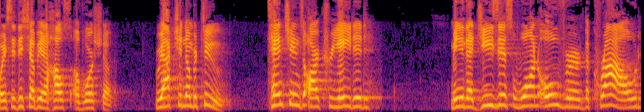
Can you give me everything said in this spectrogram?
where he said, This shall be a house of worship. Reaction number two tensions are created, meaning that Jesus won over the crowd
